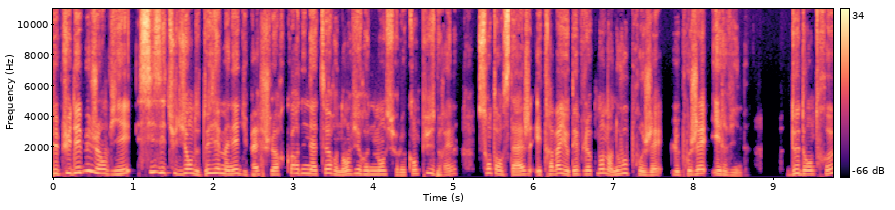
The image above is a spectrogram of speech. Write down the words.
Depuis début janvier, six étudiants de deuxième année du bachelor coordinateur en environnement sur le campus de Rennes sont en stage et travaillent au développement d'un nouveau projet, le projet Irvine. Deux d'entre eux,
